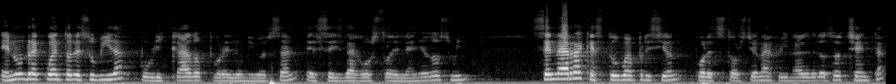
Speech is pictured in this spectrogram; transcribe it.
En un recuento de su vida, publicado por el Universal el 6 de agosto del año 2000, se narra que estuvo en prisión por extorsión a finales de los 80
